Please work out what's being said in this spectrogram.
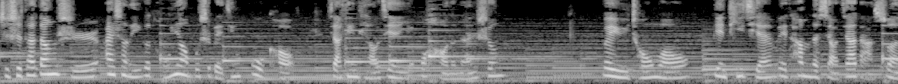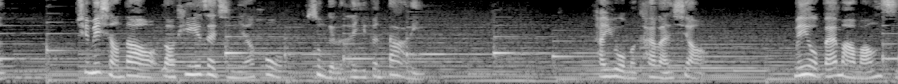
只是他当时爱上了一个同样不是北京户口、家庭条件也不好的男生，未雨绸缪，便提前为他们的小家打算。”却没想到，老天爷在几年后送给了他一份大礼。他与我们开玩笑：“没有白马王子，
